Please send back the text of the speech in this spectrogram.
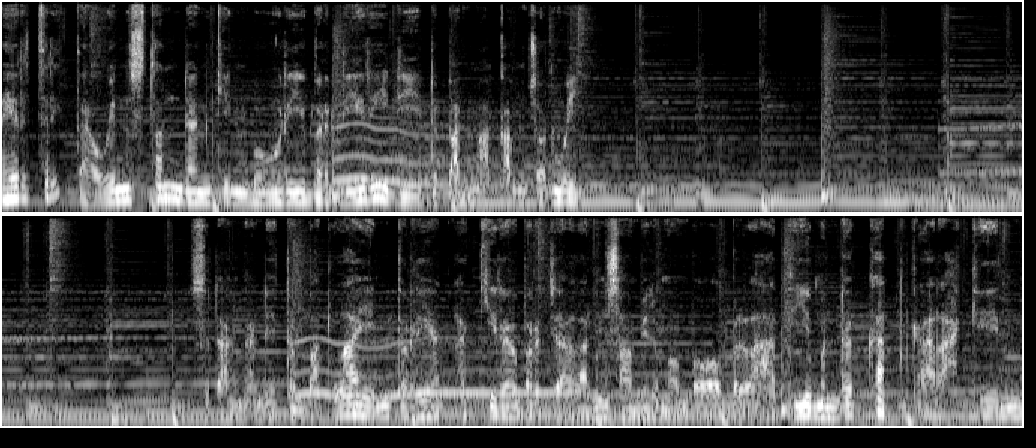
Akhir cerita, Winston dan King Bowery berdiri di depan makam John Wick. Sedangkan di tempat lain terlihat Akira berjalan sambil membawa belati mendekat ke arah Ken,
